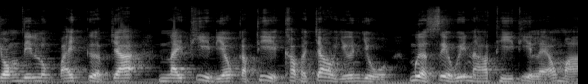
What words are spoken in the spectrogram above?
จมดินลงไปเกือบจะในที่เดียวกับที่ข้าพเจ้ายืนอยู่ เมื่อเสี้ยววินาทีที่แล้วมา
